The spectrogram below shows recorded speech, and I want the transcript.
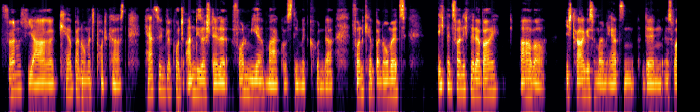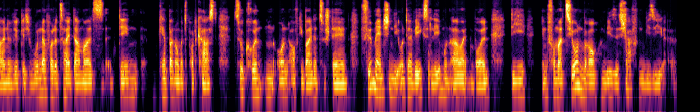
Fünf Jahre Camper Nomads Podcast. Herzlichen Glückwunsch an dieser Stelle von mir, Markus, dem Mitgründer von Camper Nomads. Ich bin zwar nicht mehr dabei, aber ich trage es in meinem Herzen, denn es war eine wirklich wundervolle Zeit damals, den Camper Nomads Podcast zu gründen und auf die Beine zu stellen für Menschen, die unterwegs leben und arbeiten wollen, die Informationen brauchen, wie sie es schaffen, wie sie äh,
